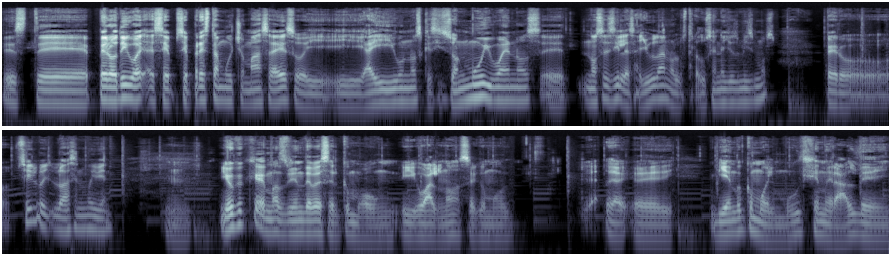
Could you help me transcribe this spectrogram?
Este, pero digo, eh, se, se presta mucho más a eso y, y hay unos que sí son muy buenos. eh, no sé si les ayudan o los traducen ellos mismos, pero sí lo, lo hacen muy bien. Mm. Yo creo que más bien debe ser como un igual, ¿no? O sea, como eh, eh, viendo como el mood general de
